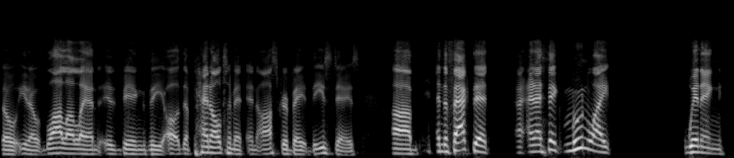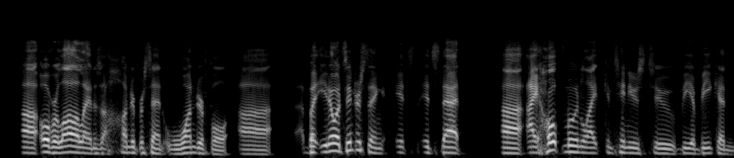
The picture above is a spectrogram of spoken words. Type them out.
So you know, La La Land is being the uh, the penultimate in Oscar bait these days, um, and the fact that, and I think Moonlight winning uh, over La La Land is hundred percent wonderful. Uh, but you know what's interesting? It's it's that uh, I hope Moonlight continues to be a beacon,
